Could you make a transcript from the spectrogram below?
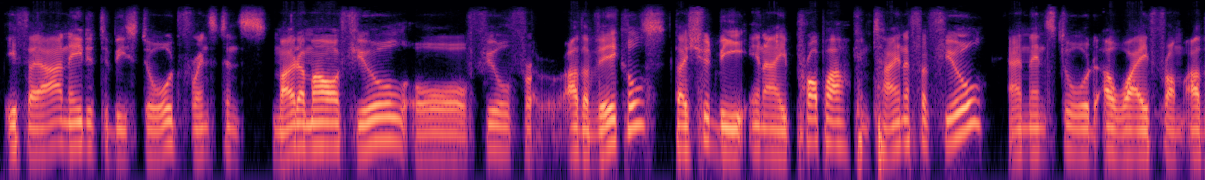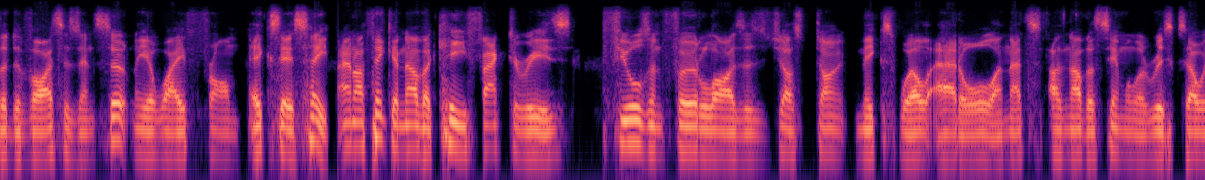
If they are needed to be stored, for instance, motor mower fuel or fuel for other vehicles, they should be in a proper container for fuel and then stored away from other devices and certainly away from excess heat. And I think another key factor is fuels and fertilizers just don't mix well at all. And that's another similar risk. So,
